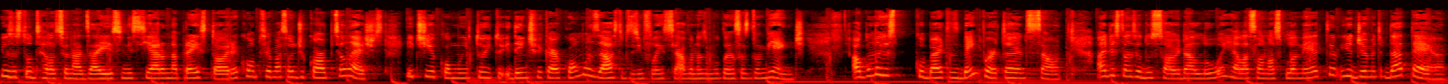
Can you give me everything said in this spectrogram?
e os estudos relacionados a isso iniciaram na pré-história com a observação de corpos celestes, e tinha como intuito identificar como os astros influenciavam nas mudanças do ambiente. Algumas descobertas bem importantes são a distância do Sol e da Lua em relação ao nosso planeta e o diâmetro da Terra,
